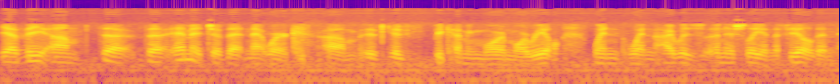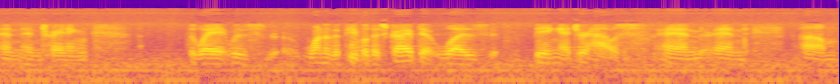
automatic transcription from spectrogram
Yeah, the um, the the image of that network um, is, is becoming more and more real. When when I was initially in the field and, and, and training, the way it was, one of the people described it was being at your house and and um,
